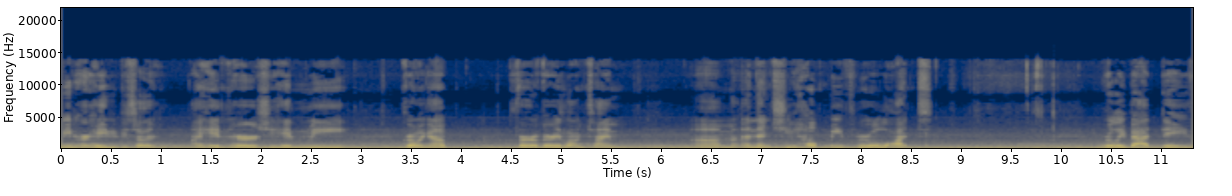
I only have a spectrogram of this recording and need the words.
Me and her hated each other I hated her. She hated me growing up for a very long time. Um, and then she helped me through a lot. Really bad days,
